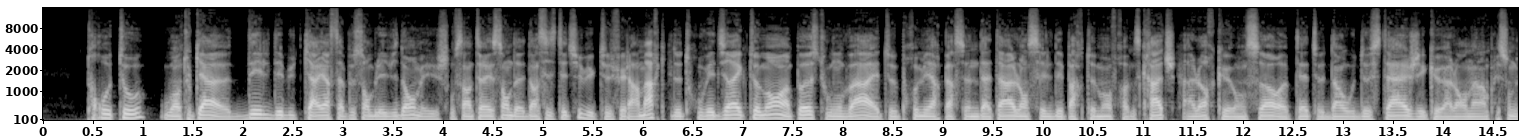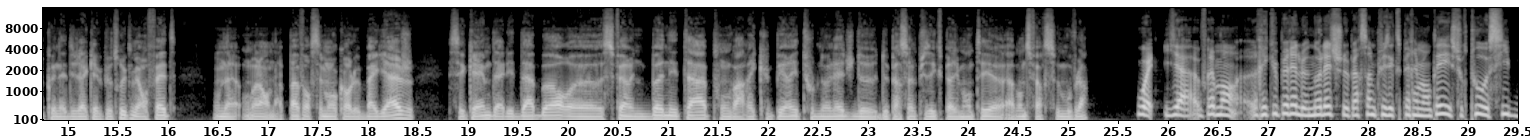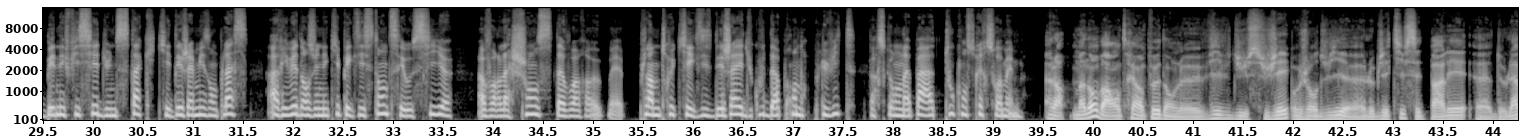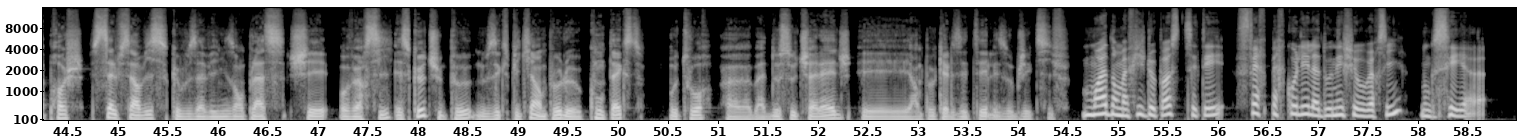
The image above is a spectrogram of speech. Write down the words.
trop tôt, ou en tout cas euh, dès le début de carrière, ça peut sembler évident, mais je trouve ça intéressant d'insister dessus vu que tu fais la remarque, de trouver directement un poste où on va être première personne data, lancer le département from scratch, alors qu'on sort euh, peut-être d'un ou deux stages et que alors on a l'impression de connaître déjà quelques trucs, mais en fait on n'a pas forcément encore le bagage c'est quand même d'aller d'abord euh, se faire une bonne étape où on va récupérer tout le knowledge de, personnes plus expérimentées euh, avant de faire ce move-là Ouais, il y a vraiment récupérer le knowledge de personnes plus expérimentées et surtout aussi bénéficier d'une stack qui est déjà mise en place. Arriver dans une équipe existante, c'est aussi euh, avoir la chance d'avoir euh, bah, plein de trucs qui existent déjà et du coup d'apprendre plus vite parce qu'on n'a pas à tout construire soi-même. Alors maintenant, on va rentrer un peu dans le vif du sujet. Aujourd'hui, euh, l'objectif, c'est de parler de l'approche self-service que vous avez mise en place chez Oversea. Est-ce que tu peux nous expliquer un peu le contexte autour euh, bah, de ce challenge et un peu quels étaient les objectifs? Moi, dans ma fiche de poste, c'était faire percoler la donnée chez Oversea. Donc c'est euh,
